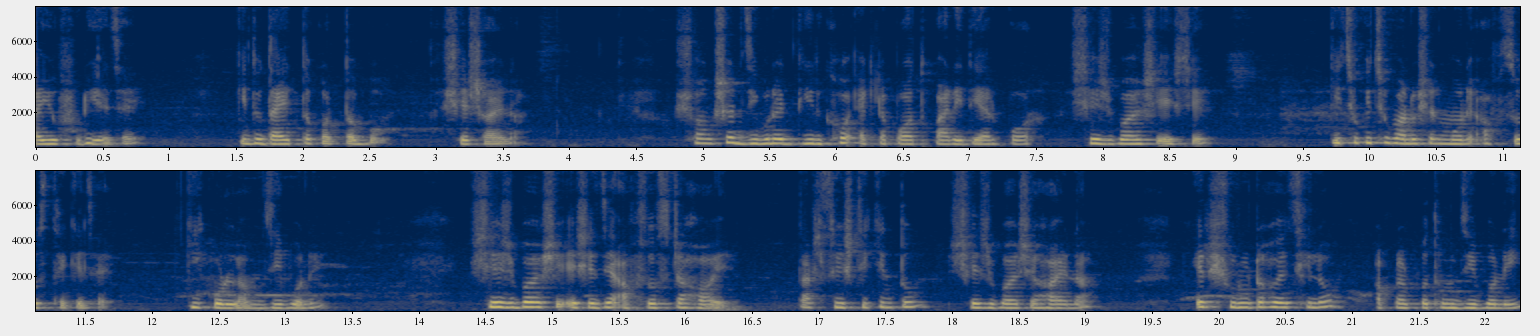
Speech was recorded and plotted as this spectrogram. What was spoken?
আয়ু ফুরিয়ে যায়, কিন্তু দায়িত্ব কর্তব্য শেষ হয় না। সংসার জীবনের দীর্ঘ একটা পথ পাড়ি দেওয়ার পর শেষ বয়সে এসে কিছু কিছু মানুষের মনে আফসোস থেকে যায়, কি করলাম জীবনে? শেষ বয়সে এসে যে আফসোসটা হয়, তার সৃষ্টি কিন্তু শেষ বয়সে হয় না। এর শুরুটা হয়েছিল আপনার প্রথম জীবনেই।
